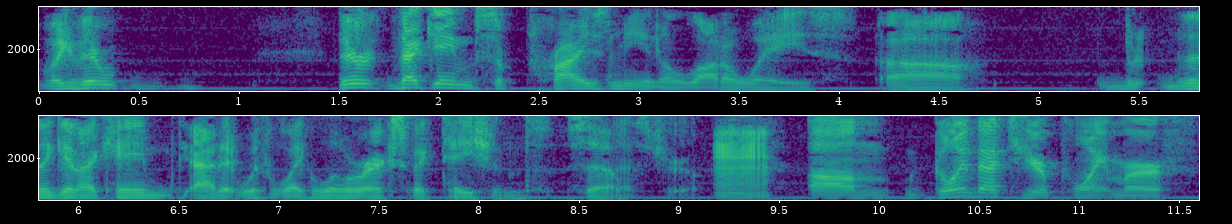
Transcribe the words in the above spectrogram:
like there there that game surprised me in a lot of ways. Uh, but then again, I came at it with like lower expectations. So That's true. Mhm. Um, going back to your point, Murph,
